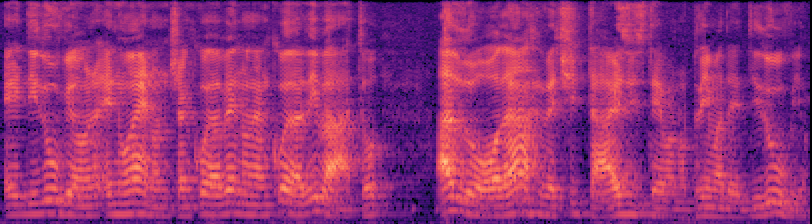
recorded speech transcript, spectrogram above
e il diluvio non- e Noè non, c'è ancora, non è ancora arrivato, allora le città esistevano prima del diluvio.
